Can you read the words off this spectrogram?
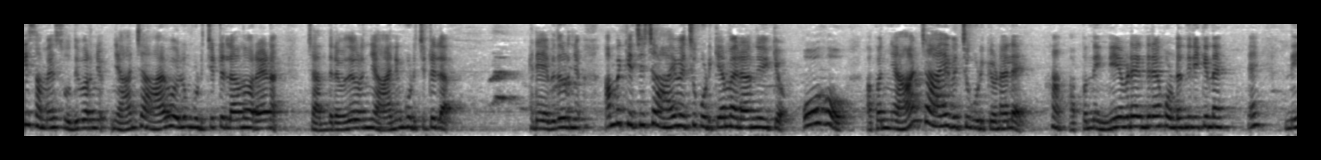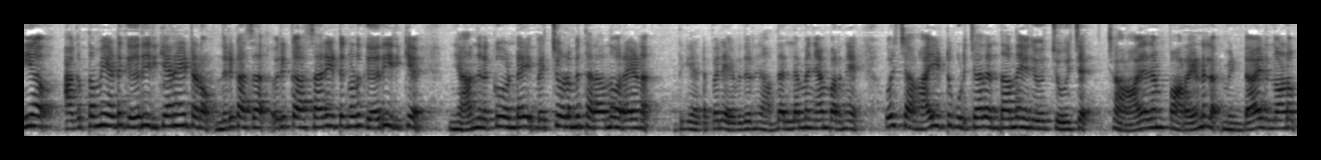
ഈ സമയം ശ്രുതി പറഞ്ഞു ഞാൻ ചായ പോലും കുടിച്ചിട്ടില്ല എന്ന് പറയണ. ചന്ദ്രമതി പറഞ്ഞു ഞാനും കുടിച്ചിട്ടില്ല. രേവതി പറഞ്ഞു അമ്മയ്ക്ക് ഇച്ചി ചായ വെച്ച് കുടിക്കാൻ വരാന്ന് ചോദിക്കോ. ഓഹോ അപ്പൊ ഞാൻ ചായ വെച്ച് കുടിക്കണം അല്ലേ? അപ്പൊ നിന്നെ ഇവിടെ എന്തിനാ കൊണ്ടുവന്നിരിക്കുന്നേ? ഏ നീ അകത്തമ്മയായിട്ട് കയറി ഇരിക്കാനായിട്ടാണോ എന്നൊരു കസ ഒരു കസാര ഇട്ട് ഇങ്ങോട്ട് കയറി ഇരിക്കുക ഞാൻ നിനക്ക് കൊണ്ട് വെച്ച് വിളമ്പി തരാന്ന് പറയണ. ഇത് കേട്ടപ്പോ രേവതി പറഞ്ഞു അതല്ലമ്മ ഞാൻ പറഞ്ഞേ ഒരു ചായ ഇട്ട് കുടിച്ചാൽ എന്താന്ന് ചോദിച്ചേ? ചായ ഞാൻ പറയണില്ല മിണ്ടായിരുന്നോണം.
